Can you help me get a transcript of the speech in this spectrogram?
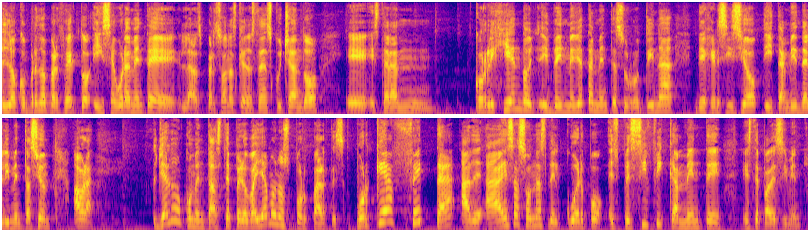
Lo comprendo perfecto y seguramente las personas que nos están escuchando eh, estarán corrigiendo de inmediatamente su rutina de ejercicio y también de alimentación. Ahora, ya lo comentaste, pero vayámonos por partes. ¿Por qué afecta a, esas zonas del cuerpo específicamente este padecimiento?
